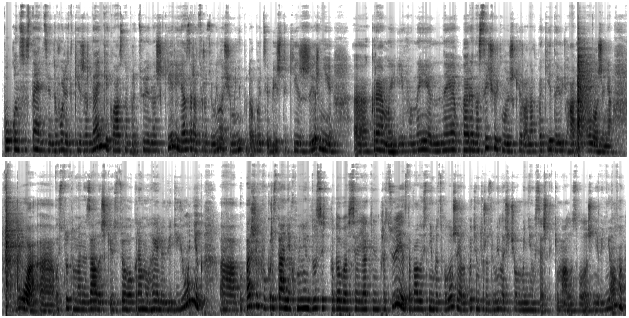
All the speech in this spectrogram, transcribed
По консистенції доволі такий жирненький, класно працює на шкірі. Я зараз зрозуміла, що мені подобаються більш такі жирні е, креми, і вони не перенасичують мою шкіру, а навпаки дають гарне зволоження. Бо е, ось тут у мене залишки ось цього крему гелю від Юнік. По перших використаннях мені досить подобався, як він працює. Здавалось, ніби зволожує, але потім зрозуміла, що мені все ж таки мало зволоження від нього.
